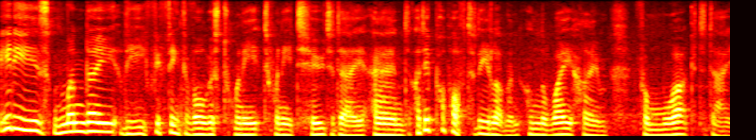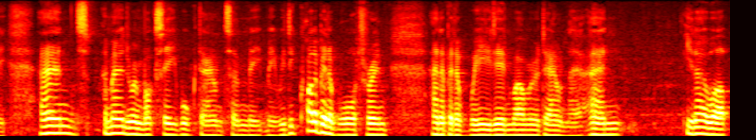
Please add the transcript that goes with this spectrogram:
It is Monday, the 15th of August 2022 today, and I did pop off to the allotment on the way home from work today. And Amanda and Roxy walked down to meet me. We did quite a bit of watering and a bit of weeding while we were down there. And you know what?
